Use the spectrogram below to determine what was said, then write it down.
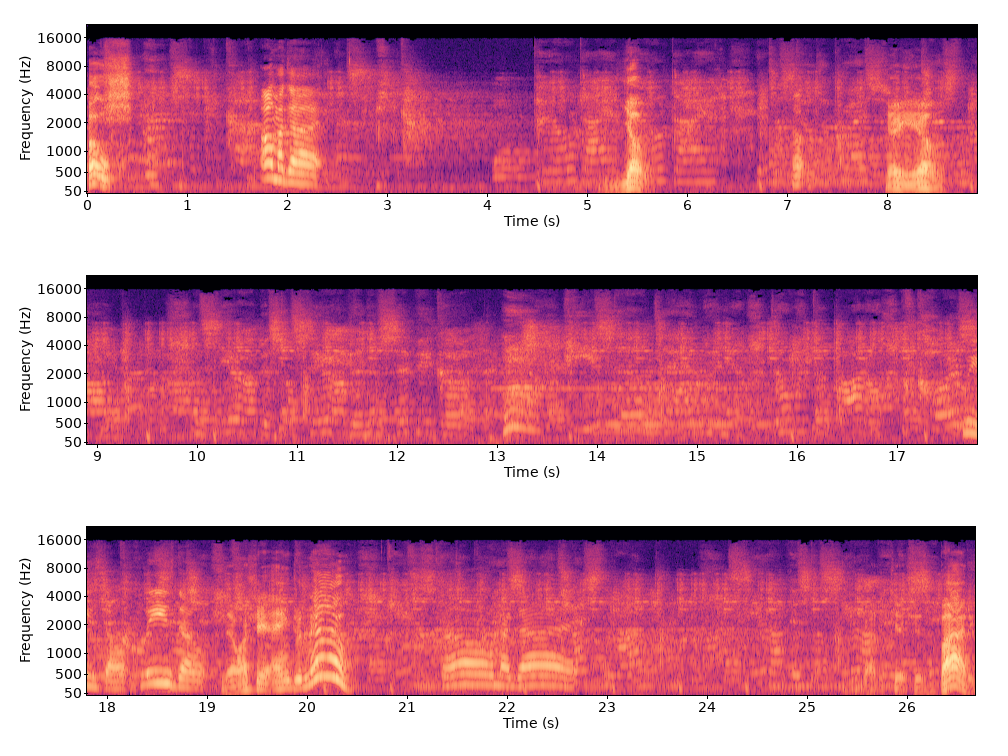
Oh, oh my God. yo, Oh, there you go. please don't. Please don't. That why she an angel now. Oh my God. About to catch his body.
